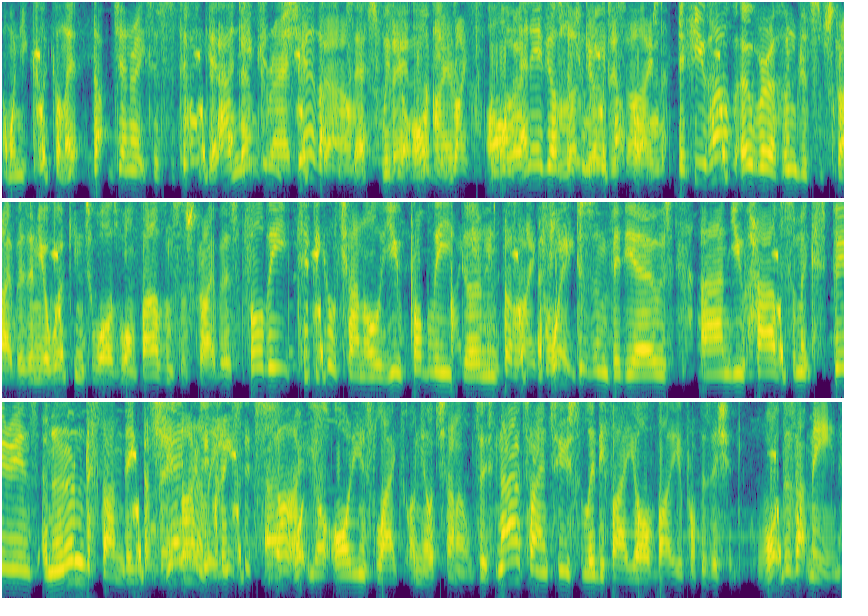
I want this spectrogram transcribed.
and when you click on it, that generates a certificate, and you can share that success with your audience on any of your social media platforms. If you have over 100 subscribers and you're working towards 1,000 subscribers, for the typical channel, you've probably done it the right a few dozen videos, and you have some experience and an understanding And generally of what your audience likes on your channel. So it's now time to solidify your value proposition. What does that mean?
